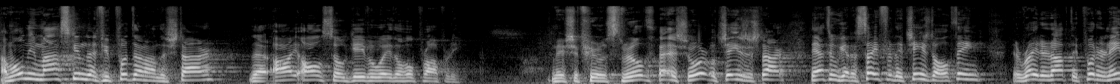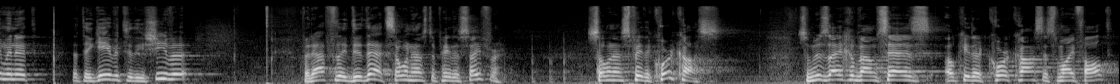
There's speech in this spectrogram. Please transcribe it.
I'm only masking that if you put that on the star, that I also gave away the whole property. Shapiro is thrilled. sure, we'll change the star. They have to get a cipher. They change the whole thing. They write it up. They put her name in it. That they gave it to the yeshiva. But after they did that, someone has to pay the cipher. Someone has to pay the court costs. So Mrs. Eichenbaum says, okay, they're court costs. It's my fault.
